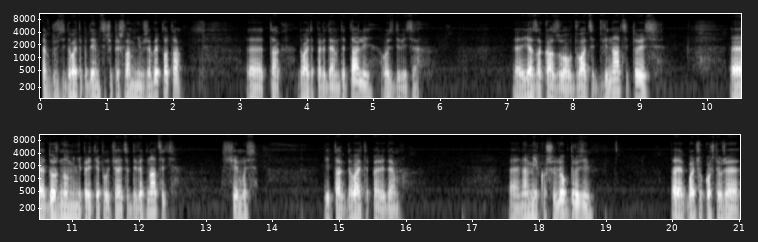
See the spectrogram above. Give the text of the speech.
Так, друзі, давайте подивимося, чи прийшла мені вже виплата. Е, так, давайте перейдемо в деталі. Ось дивіться. Е, я заказував 2012, то есть, е, должно мені прийти, виходить, 19 з чимось. І так, давайте перейдемо на мій кошельок, друзі. Так, як бачу, кошти вже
